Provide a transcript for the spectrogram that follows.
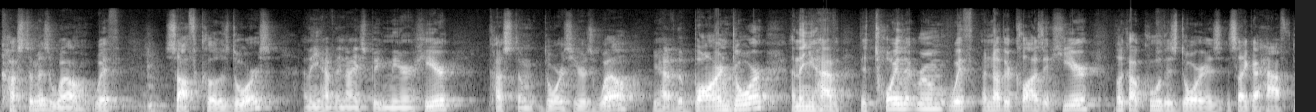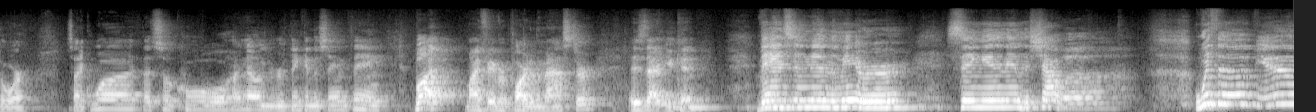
custom as well with soft closed doors. And then you have the nice big mirror here custom doors here as well. You have the barn door, and then you have the toilet room with another closet here. Look how cool this door is. It's like a half door. It's like, what? That's so cool. I know you were thinking the same thing. But my favorite part of the master is that you can dancing in the mirror, singing in the shower, with a view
